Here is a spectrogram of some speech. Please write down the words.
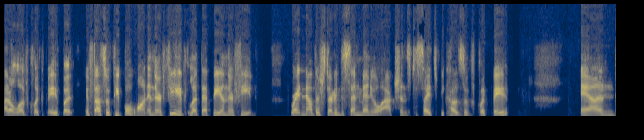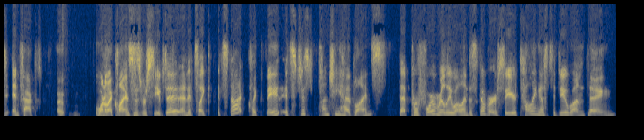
I don't love clickbait, but if that's what people want in their feed, let that be in their feed. Right now, they're starting to send manual actions to sites because of clickbait. And in fact, uh, one of my clients has received it, and it's like, it's not clickbait, it's just punchy headlines that perform really well in Discover. So you're telling us to do one thing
